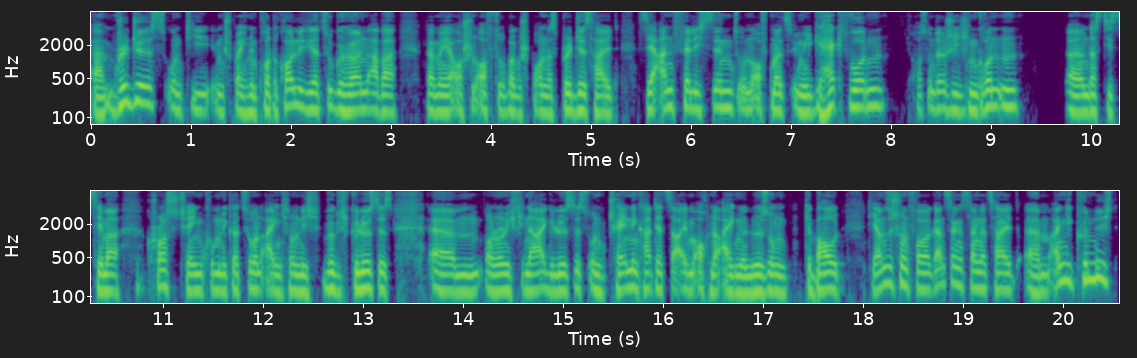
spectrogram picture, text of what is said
ähm, Bridges und die entsprechenden Protokolle, die dazugehören, aber wir haben ja auch schon oft darüber gesprochen, dass Bridges halt sehr anfällig sind und oftmals irgendwie gehackt wurden aus unterschiedlichen Gründen. Äh, dass dieses Thema Cross-Chain-Kommunikation eigentlich noch nicht wirklich gelöst ist ähm, oder noch nicht final gelöst ist. Und Chainlink hat jetzt da eben auch eine eigene Lösung gebaut. Die haben sie schon vor ganz, ganz langer Zeit ähm, angekündigt.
